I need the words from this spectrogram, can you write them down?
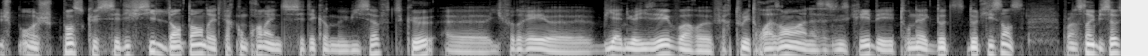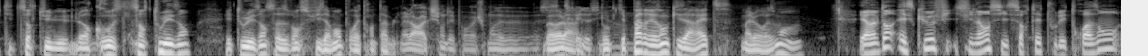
je, on- je pense que c'est difficile d'entendre et de faire comprendre à une société comme Ubisoft que euh, faudrait euh, biannualiser, voire euh, faire tous les 3 ans un Assassin's Creed et tourner avec d'autres licences. Pour l'instant, Ubisoft, ils te sortent une- leur grosse licence tous les ans. Et tous les ans, ça se vend suffisamment pour être rentable. Mais leur action dépend vachement de Assassin's Bah voilà. Creed aussi. Donc il n'y hein. a pas de raison qu'ils arrêtent, malheureusement. hein. Et en même temps, est-ce que fi- finalement, s'ils sortaient tous les 3 ans,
